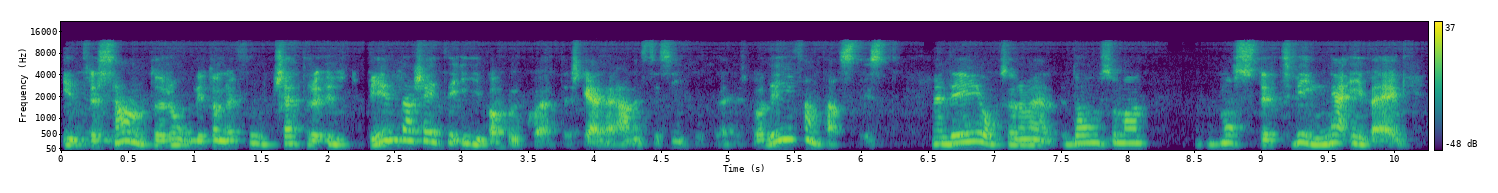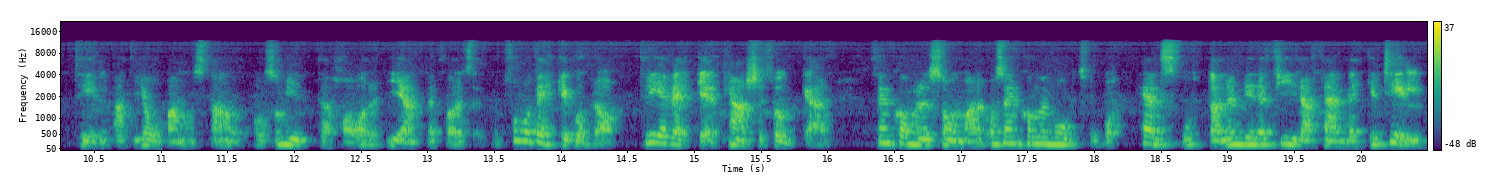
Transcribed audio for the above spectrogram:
intressant och roligt och nu fortsätter att utbilda sig till IVA-sjuksköterska eller anestesisjuksköterska och det är ju fantastiskt. Men det är ju också de, här, de som man måste tvinga iväg till att jobba någonstans och som inte har egentligen förutsättningar. Två veckor går bra, tre veckor kanske funkar. Sen kommer det sommar och sen kommer våg två, helst nu blir det fyra, fem veckor till.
